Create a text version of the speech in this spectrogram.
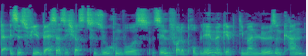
Da ist es viel besser, sich was zu suchen, wo es sinnvolle Probleme gibt, die man lösen kann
